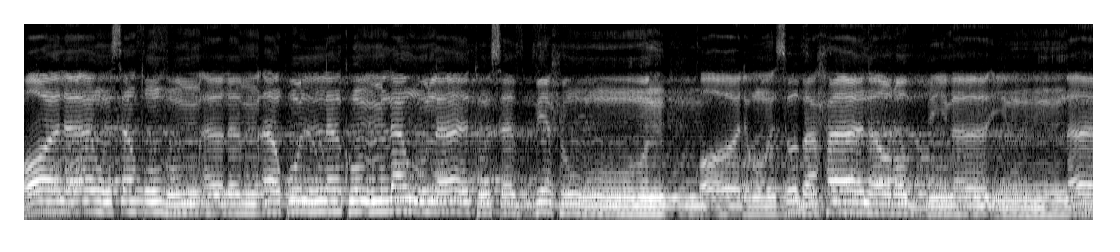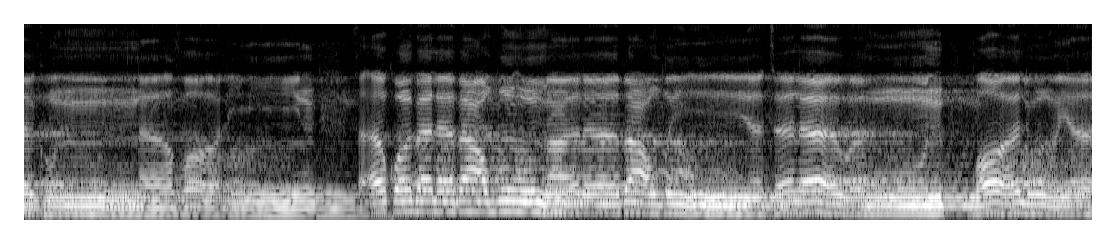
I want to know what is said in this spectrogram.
قال أوسطهم ألم أقل لكم لولا تسبحون قالوا سبحان ربنا إنا كنا ظالمين فأقبل بعضهم على بعض يتلاومون قالوا يا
